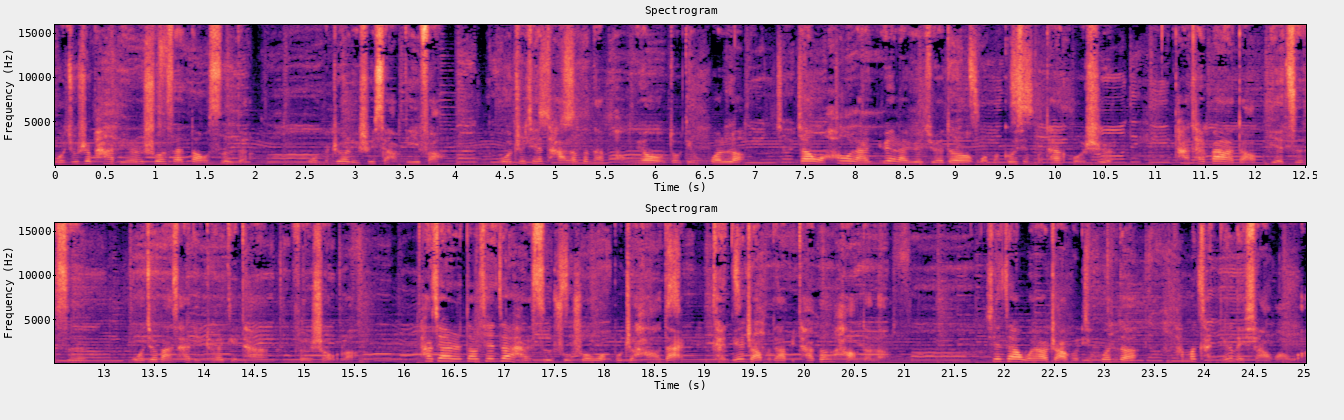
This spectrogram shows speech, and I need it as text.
我就是怕别人说三道四的。我们这里是小地方，我之前谈了个男朋友，都订婚了，但我后来越来越觉得我们个性不太合适，他太霸道也自私，我就把彩礼退给他，分手了。他家人到现在还四处说我不知好歹，肯定找不到比他更好的了。现在我要找个离婚的，他们肯定得笑话我。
